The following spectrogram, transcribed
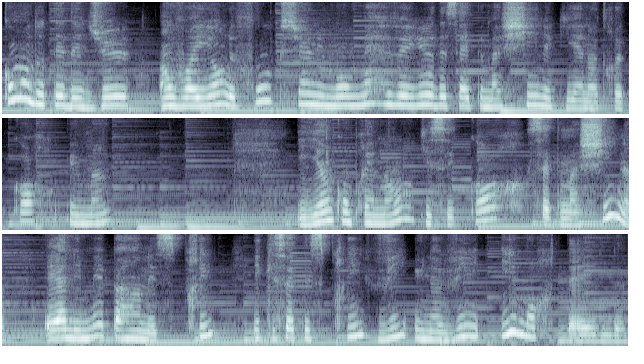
Comment doter de Dieu en voyant le fonctionnement merveilleux de cette machine qui est notre corps humain? Et en comprenant que ce corps, cette machine, est animé par un esprit et que cet esprit vit une vie immortelle.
